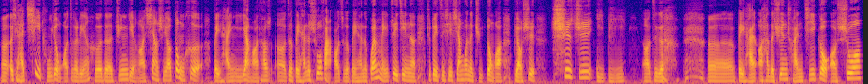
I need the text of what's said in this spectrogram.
呃，而且还企图用啊这个联合的军演啊，像是要恫吓北韩一样啊。他呃，这个北韩的说法啊，这个北韩的官媒最近呢，就对这些相关的举动啊，表示嗤之以鼻啊。这个 呃，北韩啊，他的宣传机构啊说。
